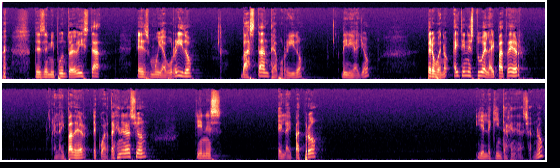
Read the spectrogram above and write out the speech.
Desde mi punto de vista, es muy aburrido, bastante aburrido, diría yo. Pero bueno, ahí tienes tú el iPad Air, el iPad Air de cuarta generación, tienes el iPad Pro, y el de quinta generación, ¿no?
